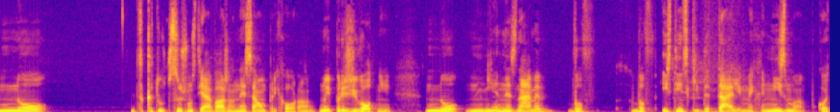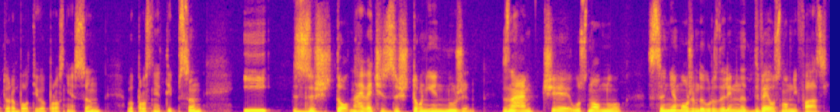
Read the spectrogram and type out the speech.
Но като всъщност тя е важна не само при хора, но и при животни. Но ние не знаеме в, в истински детайли механизма, по който работи въпросния сън, въпросния тип сън и защо, най-вече защо ни е нужен. Знаем, че основно съня можем да го разделим на две основни фази.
